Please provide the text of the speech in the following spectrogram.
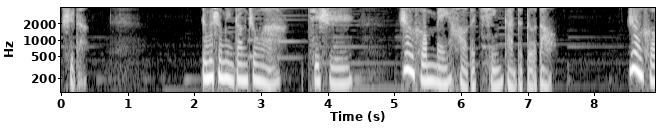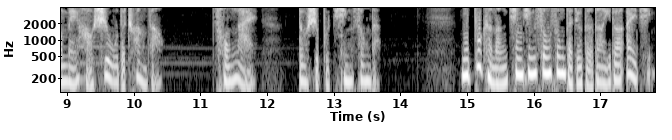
是的，人的生命当中啊，其实。任何美好的情感的得到，任何美好事物的创造，从来都是不轻松的。你不可能轻轻松松的就得到一段爱情，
